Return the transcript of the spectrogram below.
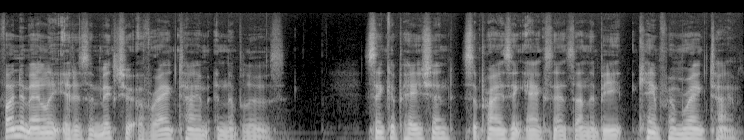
Fundamentally, it is a mixture of ragtime and the blues. Syncopation, surprising accents on the beat, came from ragtime.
